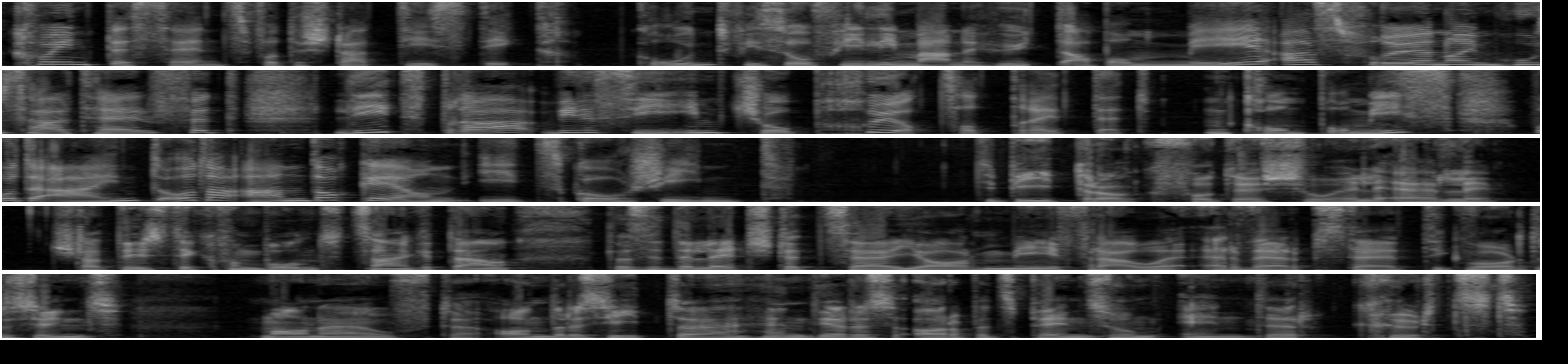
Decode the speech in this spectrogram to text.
Die Quintessenz der Statistik. Grund, wieso viele Männer heute aber mehr als früher noch im Haushalt helfen, liegt daran, weil sie im Job kürzer treten. Ein Kompromiss, wo der eine oder andere gern einzugehen scheint. Der Beitrag von der Joel Erle. Die Statistik vom Bund zeigt auch, dass in den letzten zehn Jahren mehr Frauen erwerbstätig geworden sind. Männer auf der anderen Seite haben ihr Arbeitspensum eher gekürzt.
